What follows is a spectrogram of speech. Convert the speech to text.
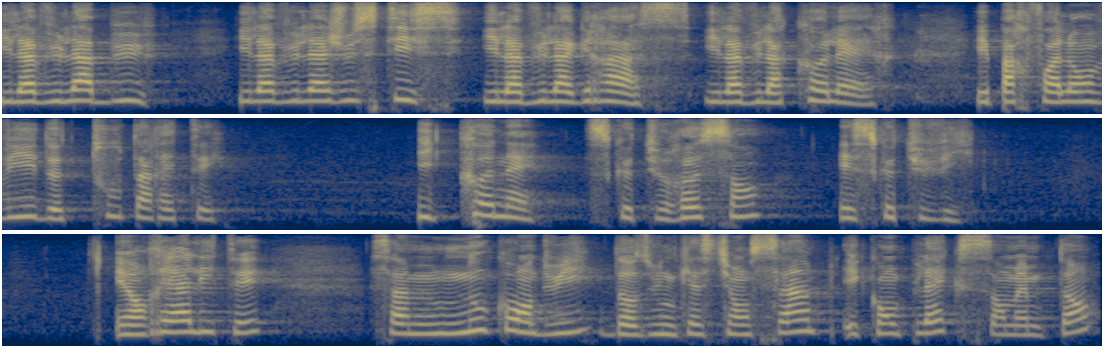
il a vu l'abus, il a vu la justice, il a vu la grâce, il a vu la colère, et parfois l'envie de tout arrêter. Il connaît ce que tu ressens et ce que tu vis. Et en réalité, ça nous conduit dans une question simple et complexe en même temps.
